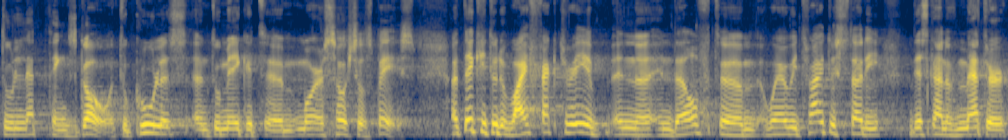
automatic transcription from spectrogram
to let things go, to cool us and to make it uh, more a social space. I'll take you to the Why Factory in, uh, in Delft, um, where we try to study this kind of matter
